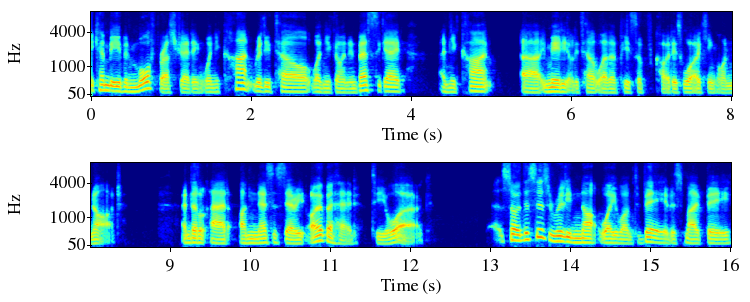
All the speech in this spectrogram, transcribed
it can be even more frustrating when you can't really tell when you go and investigate and you can't uh, immediately tell whether a piece of code is working or not. And that'll add unnecessary overhead to your work. So this is really not where you want to be. This might be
